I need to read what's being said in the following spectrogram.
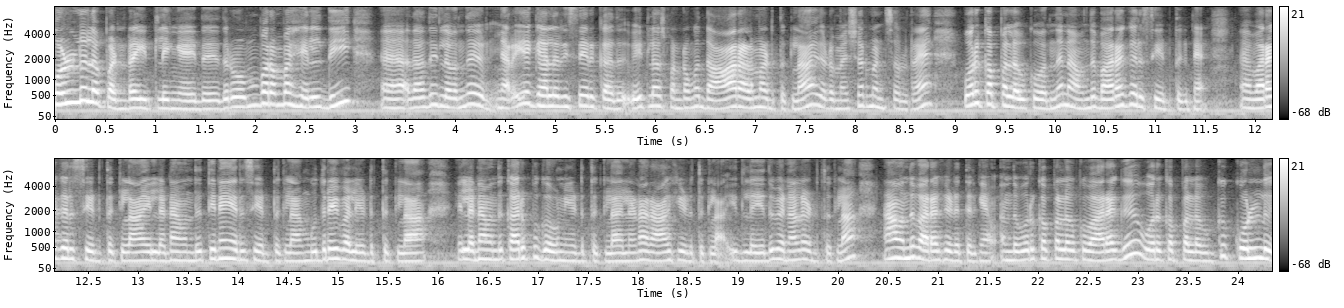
கொள்ளில் பண்ணுற இட்லிங்க இது. இது ரொம்ப ரொம்ப ஹெல்தி அதாவது இதில் வந்து நிறைய கேலரிஸே இருக்காது. வெயிட் லாஸ் பண்ணுறவங்க தாராளமாக எடுத்துக்கலாம். இதோட மெஷர்மெண்ட் சொல்கிறேன் ஒரு கப் அளவுக்கு வந்து நான் வந்து வரகரிசி எடுத்துக்கிட்டேன். வரகரிசி எடுத்துக்கலாம். இல்லைனா வந்து தினை அரிசி எடுத்துக்கலாம். குதிரைவாளி எடுத்துக்கலாம். இல்லைனா வந்து கருப்பு கவுனி எடுத்துக்கலாம். இல்லைனா ராகி எடுத்துக்கலாம். இதில் எது வேணாலும் எடுத்துக்கலாம். நான் வந்து வரகு எடுத்திருக்கேன். அந்த ஒரு கப் அளவுக்கு வரகு ஒரு கப் அளவுக்கு கொள்ளு.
